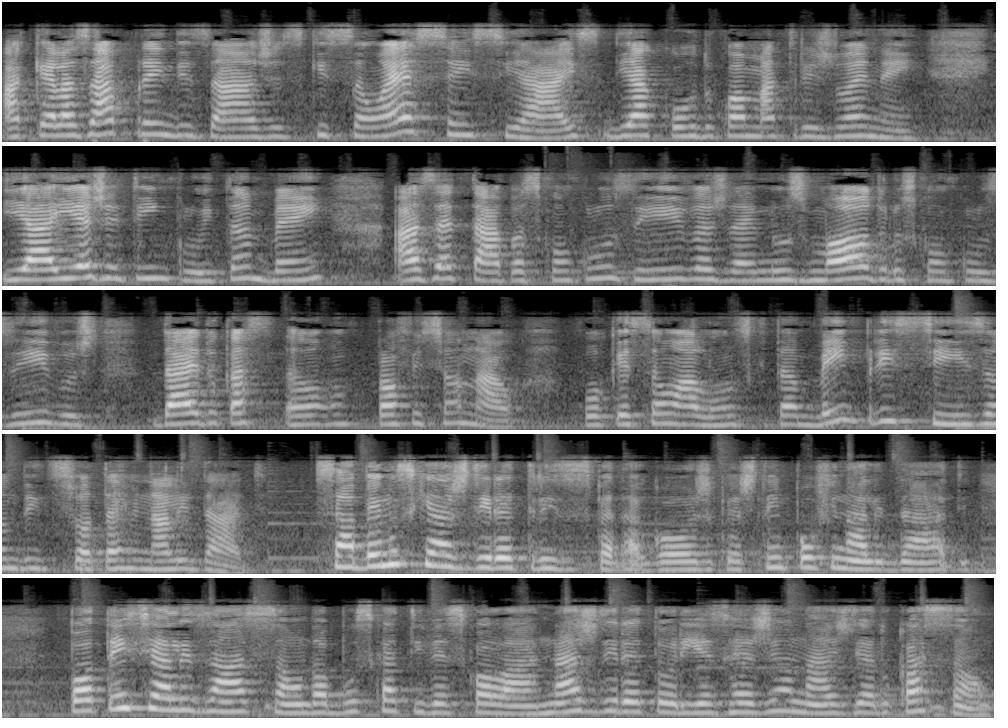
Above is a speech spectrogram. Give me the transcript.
aquelas aprendizagens que são essenciais de acordo com a matriz do Enem. E aí a gente inclui também as etapas conclusivas, né, nos módulos conclusivos da educação profissional, porque são alunos que também precisam de sua terminalidade. Sabemos que as diretrizes pedagógicas têm por finalidade potencializar a ação da busca ativa escolar nas diretorias regionais de educação,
